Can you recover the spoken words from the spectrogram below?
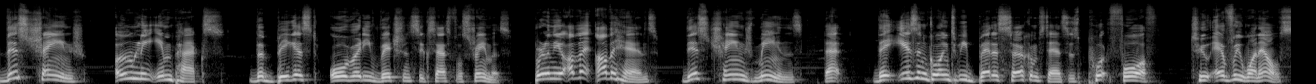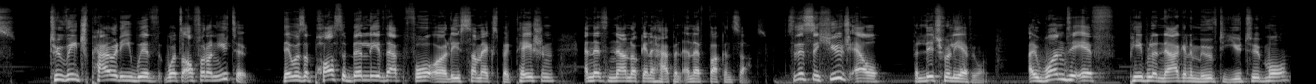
this change only impacts the biggest, already rich and successful streamers. But on the other, other hand, this change means that there isn't going to be better circumstances put forth to everyone else to reach parity with what's offered on YouTube. There was a possibility of that before, or at least some expectation, and that's now not going to happen, and that fucking sucks. So this is a huge L for literally everyone. I wonder if people are now going to move to YouTube more.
